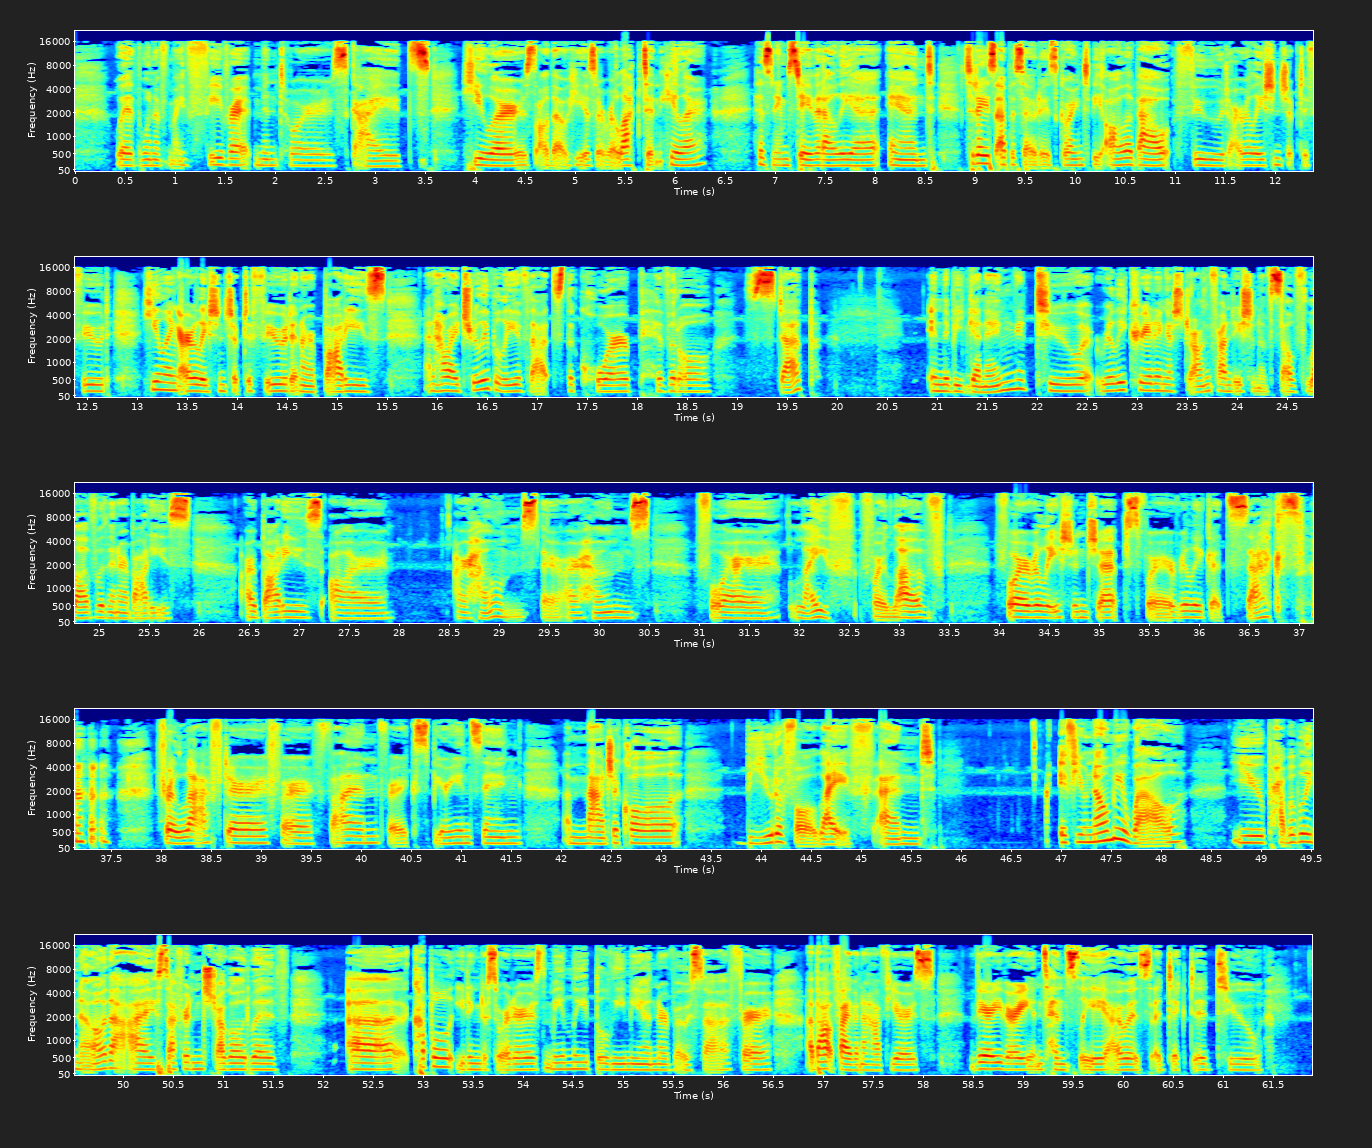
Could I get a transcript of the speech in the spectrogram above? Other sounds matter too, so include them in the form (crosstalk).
with one of my favorite mentors, guides, healers, although he is a reluctant healer. His name's David Elliott. And today's episode is going to be all about food, our relationship to food, healing our relationship to food and our bodies, and how I truly believe that's the core pivotal step in the beginning to really creating a strong foundation of self love within our bodies. Our bodies are our homes, they're our homes for life, for love, for relationships, for really good sex, (laughs) for laughter, for fun, for experiencing a magical, beautiful life. And if you know me well, you probably know that I suffered and struggled with a couple eating disorders, mainly bulimia nervosa, for about five and a half years. Very, very intensely. I was addicted to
